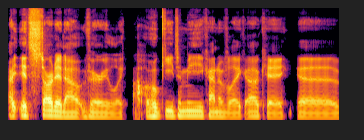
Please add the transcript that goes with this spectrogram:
it started out very like hokey to me, kind of like okay, uh,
